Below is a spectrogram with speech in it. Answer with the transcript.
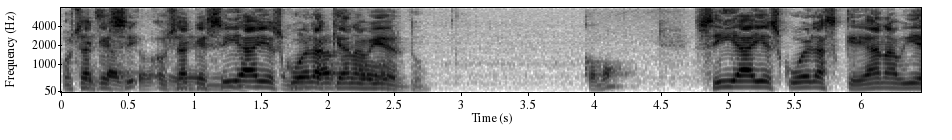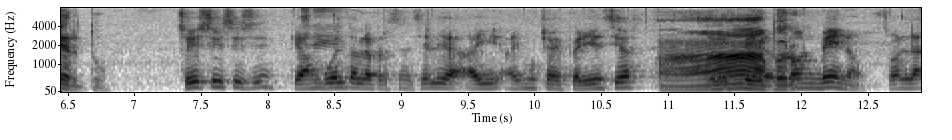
O sea que sí, o sea que sí hay escuelas que han abierto. ¿Cómo? Sí hay escuelas que han abierto. Sí, sí, sí, sí, que han vuelto a la presencialidad. Hay, hay muchas experiencias, ah, pero, son menos, son la,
